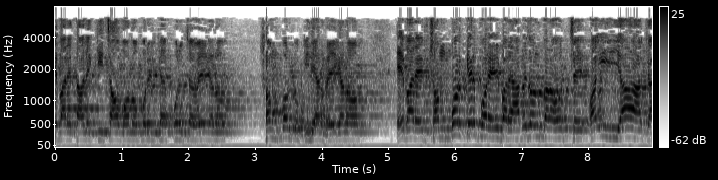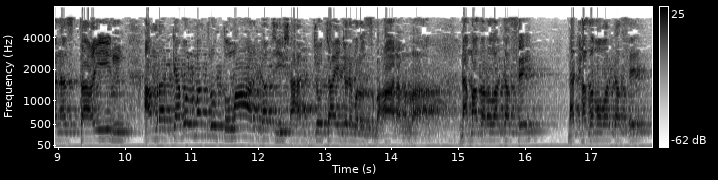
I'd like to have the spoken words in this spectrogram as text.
এবারে তাহলে কি চাও বলো? পরিচয় হয়ে গেল, সম্পর্ক ক্লিয়ার হয়ে গেল। এবারে সম্পর্কের পরে এবারে আবেদন করা হচ্ছে আমরা কেবলমাত্র তোমার কাছে সাহায্য চাই, জোরে বলো সুভার আল্লাহ না বাবার কাছে, না খাজা বাবার কাছে।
